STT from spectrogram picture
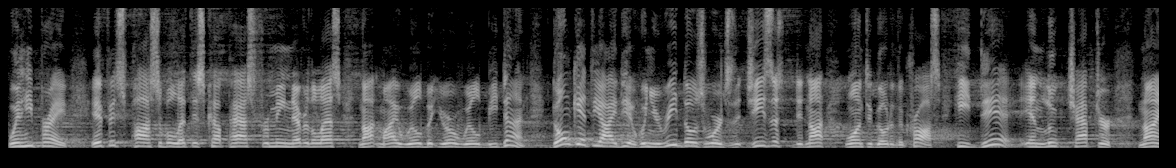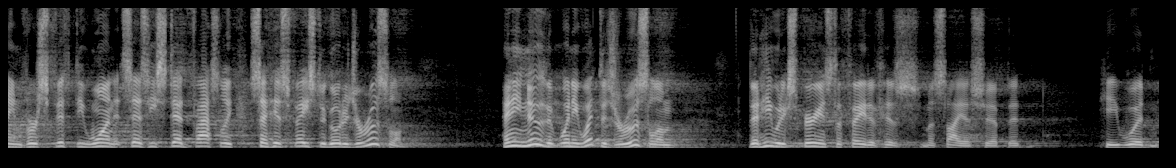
when he prayed, If it's possible, let this cup pass from me. Nevertheless, not my will, but your will be done. Don't get the idea when you read those words that Jesus did not want to go to the cross. He did. In Luke chapter 9, verse 51, it says he steadfastly set his face to go to Jerusalem. And he knew that when he went to Jerusalem, that he would experience the fate of his messiahship, that he would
